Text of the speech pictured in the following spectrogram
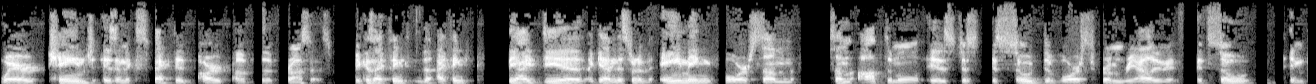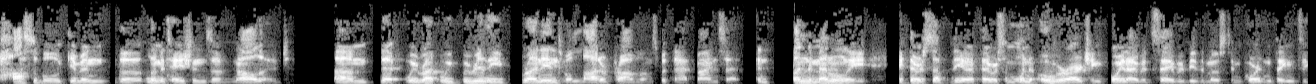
where change is an expected part of the process. Because I think the, I think the idea again, this sort of aiming for some some optimal is just is so divorced from reality. It's so impossible given the limitations of knowledge um, that we run we, we really run into a lot of problems with that mindset. And fundamentally, if there was something, you know, if there was some one overarching point, I would say would be the most important thing to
